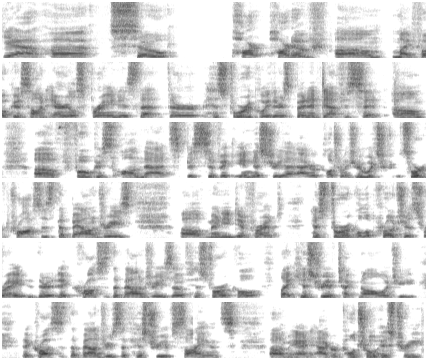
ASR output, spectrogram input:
Yeah, uh, so part part of um, my focus on aerial spraying is that there historically there's been a deficit um, of focus on that specific industry, that agricultural industry, which sort of crosses the boundaries of many different historical approaches. Right, there, it crosses the boundaries of historical, like history of technology. It crosses the boundaries of history of science um, and agricultural history.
